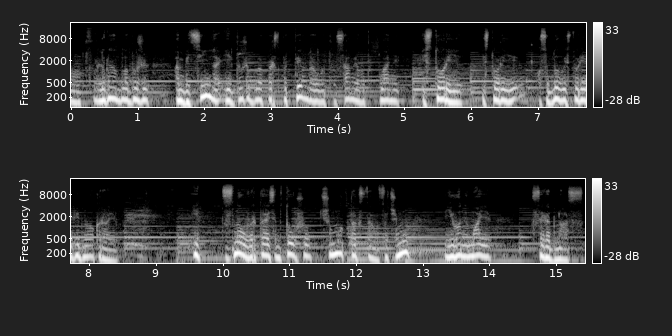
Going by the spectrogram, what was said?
От, людина була дуже амбіційна і дуже була перспективна от, саме от, в плані історії, історії, особливо історії рідного краю. І знову вертаюся до того, що чому так сталося, чому його немає серед нас.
